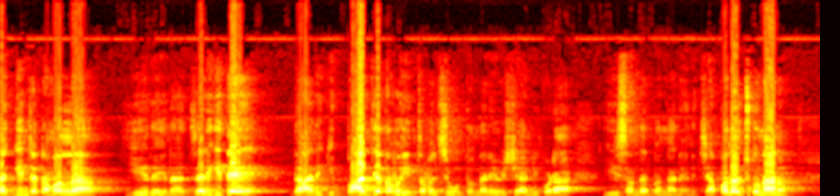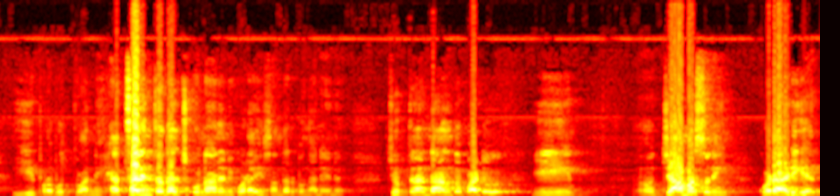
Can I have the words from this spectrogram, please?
తగ్గించటం వలన ఏదైనా జరిగితే దానికి బాధ్యత వహించవలసి ఉంటుందనే విషయాన్ని కూడా ఈ సందర్భంగా నేను చెప్పదలుచుకున్నాను. ఈ ప్రభుత్వాన్ని హెచ్చరించదలుచుకున్నానని కూడా ఈ సందర్భంగా నేను చెప్తున్నాను. దానితో పాటు ఈ జామర్స్ని కూడా అడిగారు.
